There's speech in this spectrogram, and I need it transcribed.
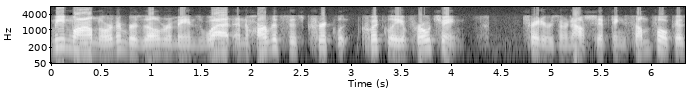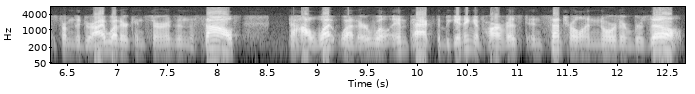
Meanwhile, northern Brazil remains wet and harvest is quickly, approaching. Traders are now shifting some focus from the dry weather concerns in the south to how wet weather will impact the beginning of harvest in central and northern Brazil.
